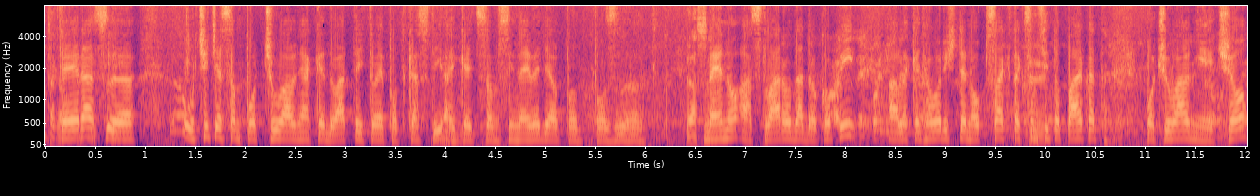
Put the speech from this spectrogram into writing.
tak teraz autenticky. e, určite som počúval nejaké dva, tri tvoje podcasty, aj keď som si nevedel po, po, Jasne. meno a stvárov dať dokopy, ale keď hovoríš ten obsah, tak som si to párkrát počúval niečo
